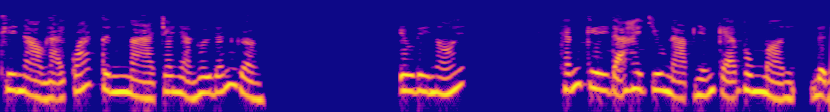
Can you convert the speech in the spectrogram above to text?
khi nào lại quá tin mà cho nhà ngươi đến gần. Yêu đi nói, Khánh Kỳ đã hay chiêu nạp những kẻ vong mệnh, định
